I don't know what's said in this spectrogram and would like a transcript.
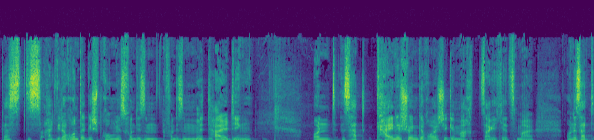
dass das halt wieder runtergesprungen ist von diesem, von diesem Metallding. Und es hat keine schönen Geräusche gemacht, sage ich jetzt mal. Und es hat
